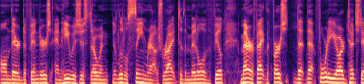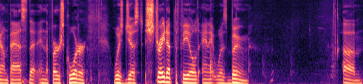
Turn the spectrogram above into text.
on their defenders, and he was just throwing little seam routes right to the middle of the field. Matter of fact, the first that that forty yard touchdown pass that in the first quarter was just straight up the field, and it was boom. Um,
